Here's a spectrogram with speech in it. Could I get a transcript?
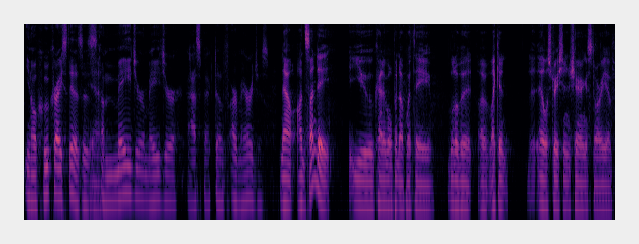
you know, who Christ is is Yeah. a major, major aspect of our marriages. Now on Sunday, you kind of open up with a little bit of like an illustration, sharing a story of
